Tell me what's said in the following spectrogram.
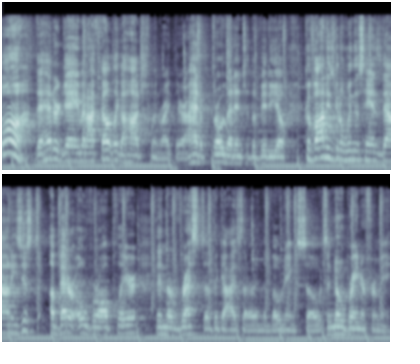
Oh, the header game, and I felt like a Hodge twin right there. I had to throw that into the video. Cavani's going to win this hands down. He's just a better overall player than the rest of the guys that are in the voting, so it's a no-brainer for me.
